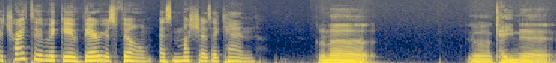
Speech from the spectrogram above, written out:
I try to make a various film as much as I can. 그러나 어, 개인의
